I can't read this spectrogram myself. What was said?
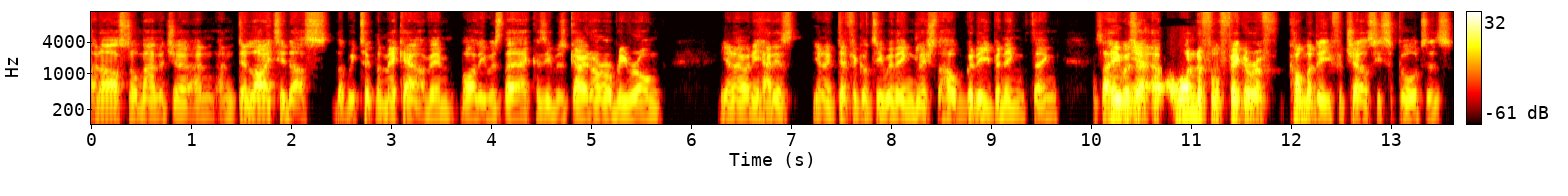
an Arsenal manager and, and delighted us that we took the mick out of him while he was there because he was going horribly wrong, you know, and he had his you know difficulty with English, the whole good evening thing. So he was yeah. a, a wonderful figure of comedy for Chelsea supporters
